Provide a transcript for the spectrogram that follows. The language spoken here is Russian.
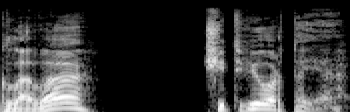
Глава четвертая.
